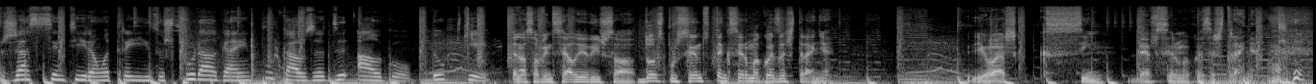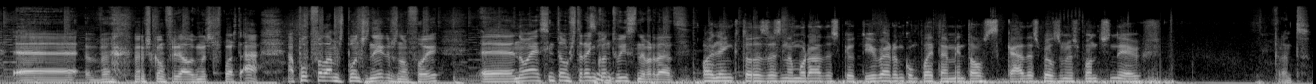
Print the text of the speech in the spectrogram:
já se sentiram atraídos por alguém por causa de algo. Do quê? A nossa ouvinte Célia diz só: 12% tem que ser uma coisa estranha. Eu acho que sim, deve ser uma coisa estranha. Va- vamos conferir algumas respostas. Ah, há pouco falámos de pontos negros, não foi? Ah, não é assim tão estranho Sim. quanto isso, na verdade. Olhem que todas as namoradas que eu tive eram completamente obcecadas pelos meus pontos negros. Pronto.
